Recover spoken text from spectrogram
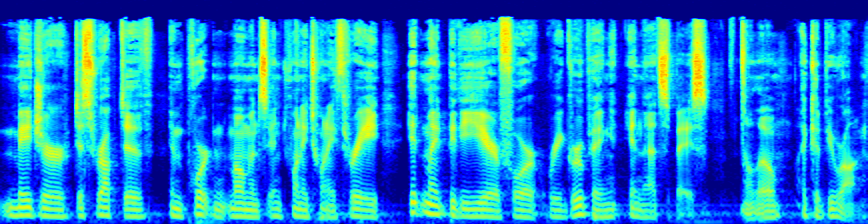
major disruptive, important moments in 2023. It might be the year for regrouping in that space, although I could be wrong.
